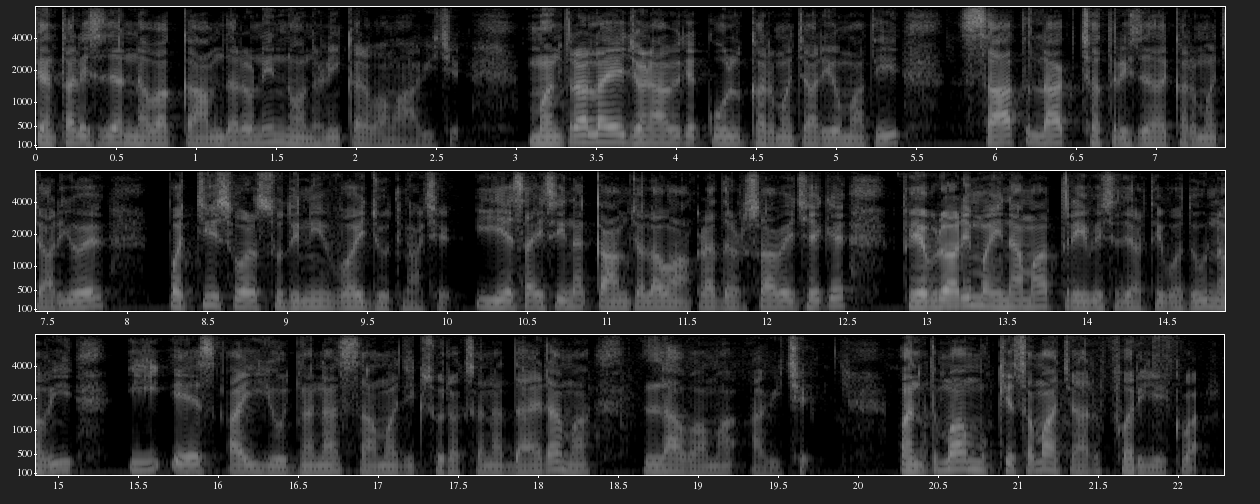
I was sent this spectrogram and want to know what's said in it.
તેતાલીસ હજાર નવા કામદારોની નોંધણી કરવામાં આવી છે. મંત્રાલયે જણાવ્યું કે કુલ કર્મચારીઓમાંથી સાત લાખ છત્રીસ હજાર કર્મચારીઓએ પચીસ વર્ષ સુધીની વય જૂથના છે. ઈએસઆઈસીના કામચલાઉ આંકડા દર્શાવે છે કે ફેબ્રુઆરી મહિનામાં ત્રેવીસ હજારથી વધુ નવી ઈએસઆઈ યોજનાના સામાજિક સુરક્ષાના દાયરામાં લાવવામાં આવી છે. અંતમાં મુખ્ય સમાચાર ફરી એકવાર.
